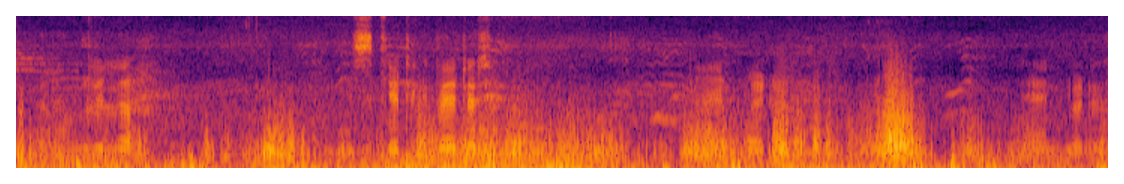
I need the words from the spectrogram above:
Alhamdulillah, it's getting better and better and better.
